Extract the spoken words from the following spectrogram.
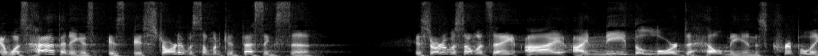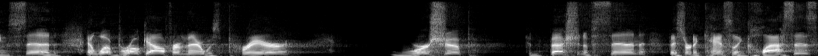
And what's happening is, is it started with someone confessing sin. It started with someone saying, I, I need the Lord to help me in this crippling sin. And what broke out from there was prayer, worship, confession of sin. They started canceling classes.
